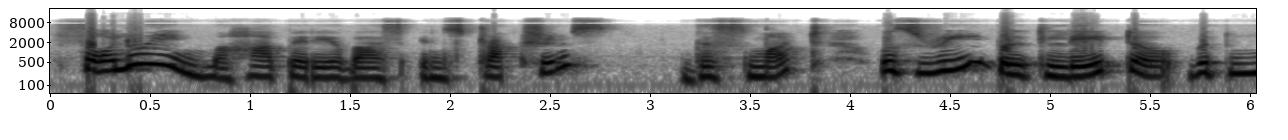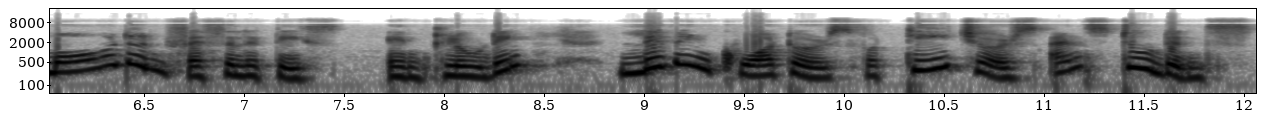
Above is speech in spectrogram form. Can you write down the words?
Following Mahaperiyava's instructions, this mutt was rebuilt later with modern facilities, including living quarters for teachers and students.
